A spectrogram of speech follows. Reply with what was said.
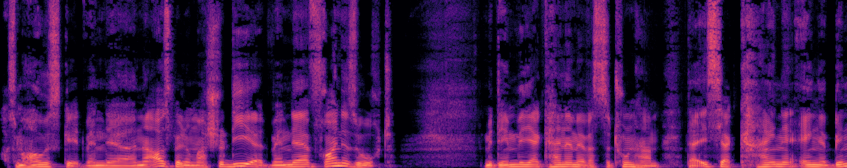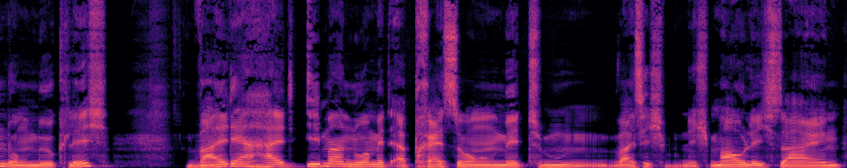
aus dem Haus geht, wenn der eine Ausbildung macht, studiert, wenn der Freunde sucht, mit dem will ja keiner mehr was zu tun haben. Da ist ja keine enge Bindung möglich, weil der halt immer nur mit Erpressung, mit, hm, weiß ich nicht, maulig sein,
